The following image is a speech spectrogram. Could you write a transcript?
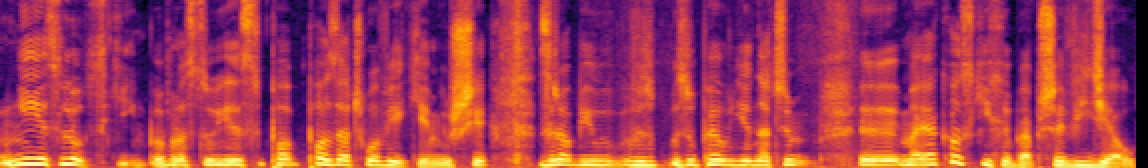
nie jest ludzki, po prostu jest po, poza człowiekiem. Już się zrobił zupełnie, na czym e, Majakowski chyba przewidział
